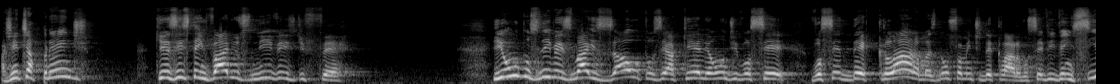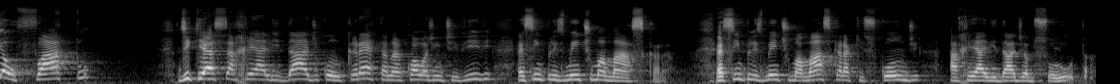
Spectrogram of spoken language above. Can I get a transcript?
A gente aprende que existem vários níveis de fé. E um dos níveis mais altos é aquele onde você, você declara, mas não somente declara, você vivencia o fato de que essa realidade concreta na qual a gente vive é simplesmente uma máscara. É simplesmente uma máscara que esconde a realidade absoluta,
